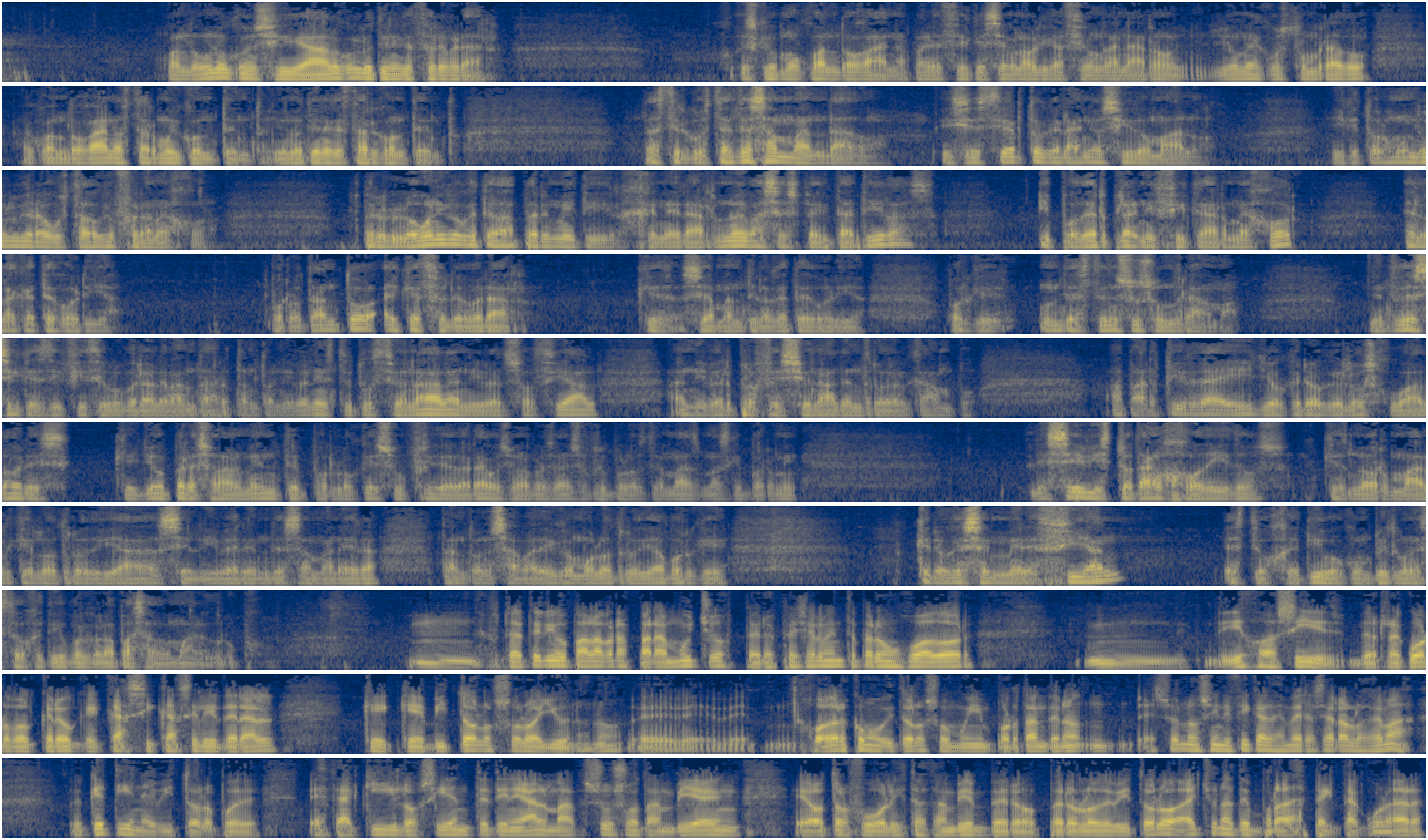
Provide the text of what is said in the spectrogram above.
cuando uno consigue algo lo tiene que celebrar. Es como cuando gana, parece que sea una obligación ganar. Yo me he acostumbrado a cuando gano estar muy contento y uno tiene que estar contento. Las circunstancias han mandado y si es cierto que el año ha sido malo y que todo el mundo le hubiera gustado que fuera mejor. Pero lo único que te va a permitir generar nuevas expectativas y poder planificar mejor es la categoría. Por lo tanto, hay que celebrar que se ha mantenido la categoría, porque un descenso es un drama. Y entonces sí que es difícil volver a levantar, tanto a nivel institucional, a nivel social, a nivel profesional dentro del campo. A partir de ahí, yo creo que los jugadores, que yo personalmente, por lo que he sufrido, de verdad, soy una persona que por los demás más que por mí, les he visto tan jodidos que es normal que el otro día se liberen de esa manera, tanto en Sabadell como el otro día, porque creo que se merecían este objetivo, cumplir con este objetivo, porque lo ha pasado mal el grupo. Mm, usted ha tenido palabras para muchos, pero especialmente para un jugador dijo así, recuerdo, creo que casi casi literal, que, que Vitolo solo hay uno, ¿no? Eh, eh, jugadores como Vitolo son muy importantes, ¿no? Eso no significa desmerecer a los demás. ¿Pero ¿Qué tiene Vitolo? Pues desde aquí lo siente, tiene alma, Suso también, eh, otros futbolistas también, pero, pero lo de Vitolo ha hecho una temporada espectacular,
